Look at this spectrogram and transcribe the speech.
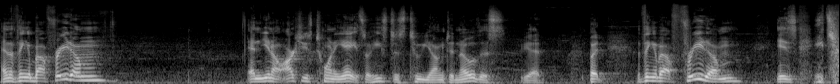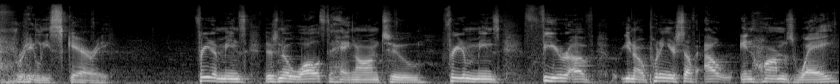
And the thing about freedom, and you know, Archie's 28, so he's just too young to know this yet. But the thing about freedom is it's really scary. Freedom means there's no walls to hang on to. Freedom means fear of, you know, putting yourself out in harm's way.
